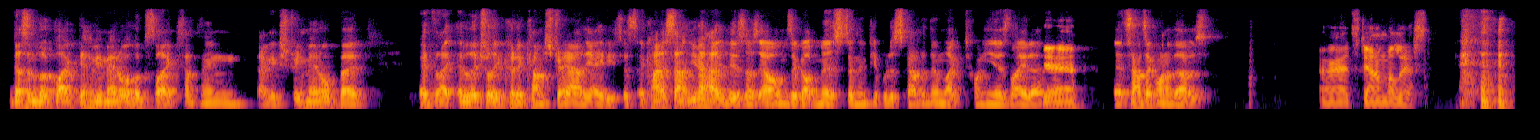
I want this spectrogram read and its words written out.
it doesn't look like the heavy metal; it looks like something like extreme metal, but it's like it literally could have come straight out of the '80s. It's, it kind of sounds you know how there's those albums that got missed and then people discovered them like 20 years later. Yeah. It sounds like one of those. All right, it's down on my list.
